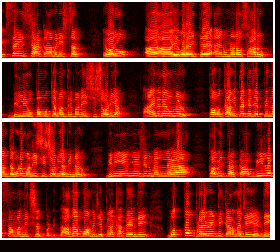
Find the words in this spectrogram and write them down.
ఎక్సైజ్ శాఖ మినిస్టర్ ఎవరు? ఎవరైతే ఆయన ఉన్నాడో సారు ఢిల్లీ ఉప ముఖ్యమంత్రి మనీష్ సిసోడియా ఆయననే ఉన్నాడు. పాపం కవితక్క చెప్పిందంటే కూడా మనీష్ సిసోడియా విన్నాడు. విని ఏం చేసిండు మెల్లగా? కవితక్క వీళ్ళకి సంబంధించినటువంటి దాదాపు ఆమె చెప్పిన కథ ఏంది? మొత్తం ప్రైవేటీకరణ చేయండి.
